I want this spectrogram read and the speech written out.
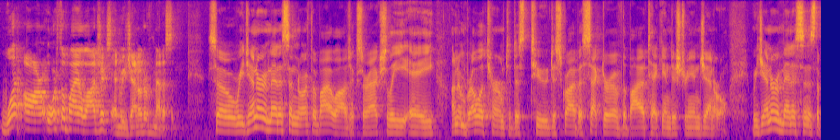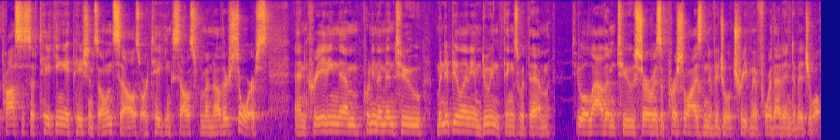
What are orthobiologics and regenerative medicine? So, regenerative medicine and orthobiologics are actually a, an umbrella term to, dis, to describe a sector of the biotech industry in general. Regenerative medicine is the process of taking a patient's own cells or taking cells from another source and creating them, putting them into, manipulating them, doing things with them to allow them to serve as a personalized individual treatment for that individual.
